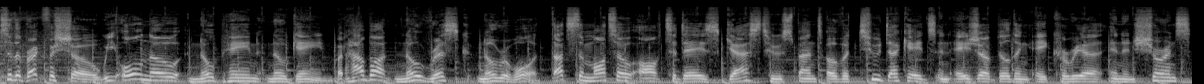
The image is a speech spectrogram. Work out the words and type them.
to the Breakfast Show. We all know no pain, no gain. But how about no risk, no reward? That's the motto of today's guest, who spent over two decades in Asia building a career in insurance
